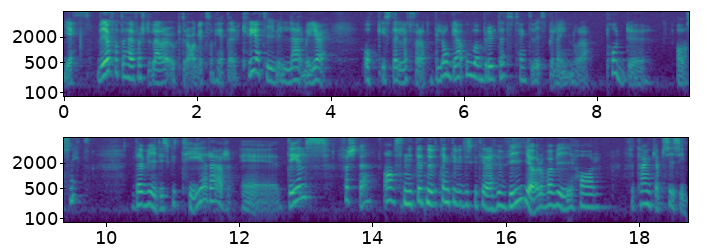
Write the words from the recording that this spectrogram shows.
Yes. Vi har fått det här första läraruppdraget som heter Kreativ lärmiljö. Och istället för att blogga oavbrutet tänkte vi spela in några poddavsnitt. Där vi diskuterar eh, dels första avsnittet nu tänkte vi diskutera hur vi gör och vad vi har för tankar precis i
